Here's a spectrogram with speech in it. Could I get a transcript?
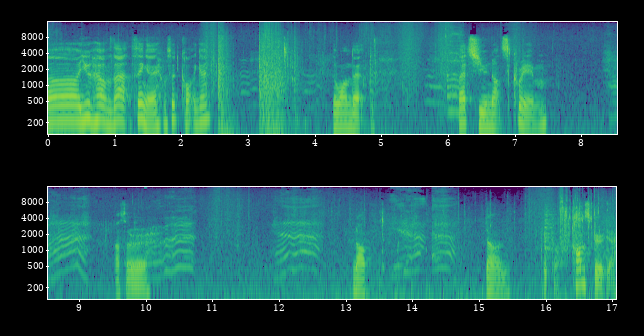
Uh, you have that thing, eh? What's it called again? The one that lets you not scream after knocked down. Calm spirit, yeah.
